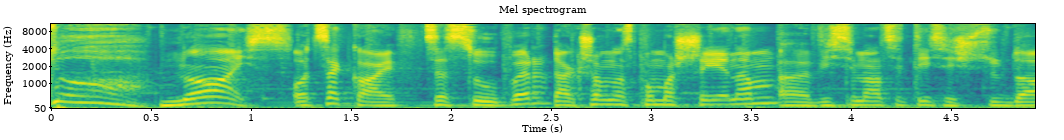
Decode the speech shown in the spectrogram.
Да! Найс! Оце кайф, це супер. Так, що в нас по машинам? Е, 18 тисяч сюди.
